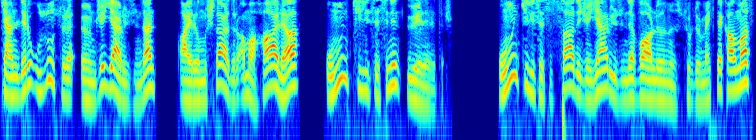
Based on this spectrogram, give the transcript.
Kendileri uzun süre önce yeryüzünden ayrılmışlardır ama hala onun kilisesinin üyeleridir. Onun kilisesi sadece yeryüzünde varlığını sürdürmekte kalmaz,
